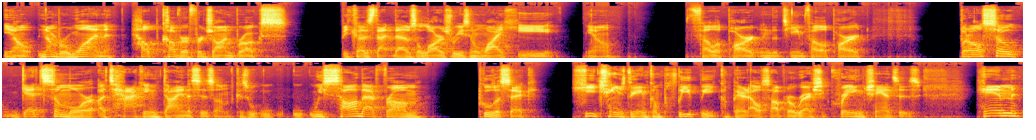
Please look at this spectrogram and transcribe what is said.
you know, number one, help cover for John Brooks because that that was a large reason why he, you know, fell apart and the team fell apart. But also get some more attacking dynamism because we, we saw that from Pulisic. He changed the game completely compared to El Salvador. We're actually creating chances. Him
